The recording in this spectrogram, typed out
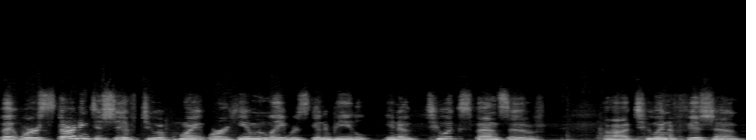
But we're starting to shift to a point where human labor is going to be you know too expensive uh, too inefficient.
